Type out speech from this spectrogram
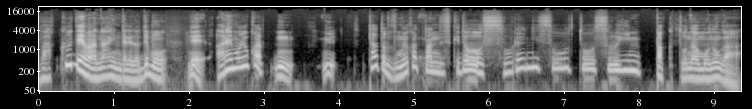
枠ではないんだけどでもねあれもよかった、うん、みタートルズも良かったんですけどそれに相当するインパクトなものが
